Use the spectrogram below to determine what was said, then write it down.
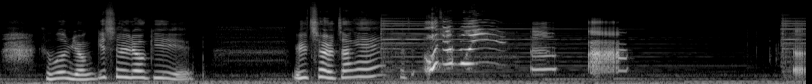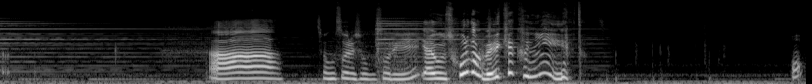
하, 그분 연기 실력이 일취월장해. 그래서 아, 종소리, 종소리. 야, 이거 소리가 왜 이렇게 크니? 어?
